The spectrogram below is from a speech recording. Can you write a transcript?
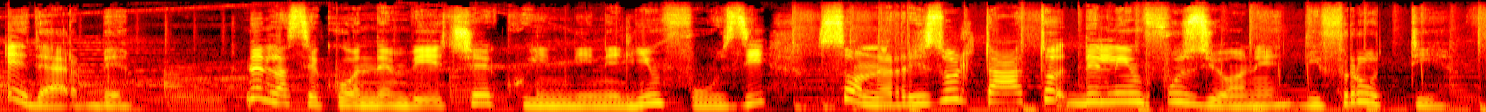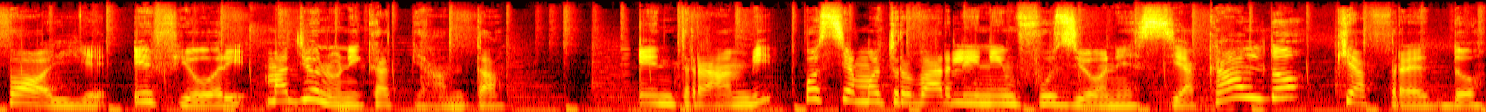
ed erbe. Nella seconda invece, quindi negli infusi, sono il risultato dell'infusione di frutti, foglie e fiori ma di un'unica pianta. Entrambi possiamo trovarli in infusione sia a caldo che a freddo,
